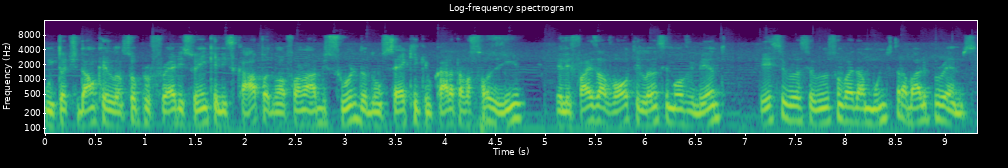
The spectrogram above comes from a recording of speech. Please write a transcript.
um touchdown que ele lançou pro Freddy Swain, que ele escapa de uma forma absurda de um sec que o cara tava sozinho. Ele faz a volta e lança em movimento. Esse Russell Wilson vai dar muito trabalho pro Rams.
